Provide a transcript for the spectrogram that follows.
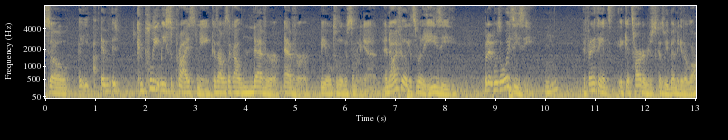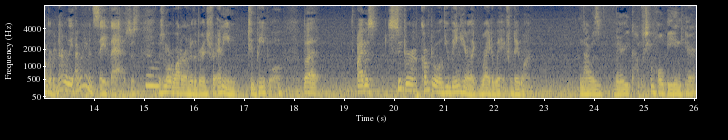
so it, it completely surprised me because I was like, I'll never, ever be able to live with someone again. And now I feel like it's really easy, but it was always easy. Mhm. If anything, it's it gets harder just because we've been together longer. But not really. I wouldn't even say that. It's just there's more water under the bridge for any two people. But I was super comfortable with you being here like right away from day one. And I was very comfortable being here.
